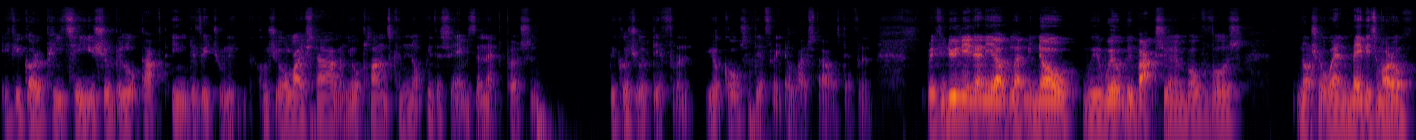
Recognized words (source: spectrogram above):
if you've got a PT, you should be looked after individually because your lifestyle and your plans cannot be the same as the next person because you're different. Your goals are different. Your lifestyle is different. But if you do need any help, let me know. We will be back soon, both of us. not sure when, maybe tomorrow.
